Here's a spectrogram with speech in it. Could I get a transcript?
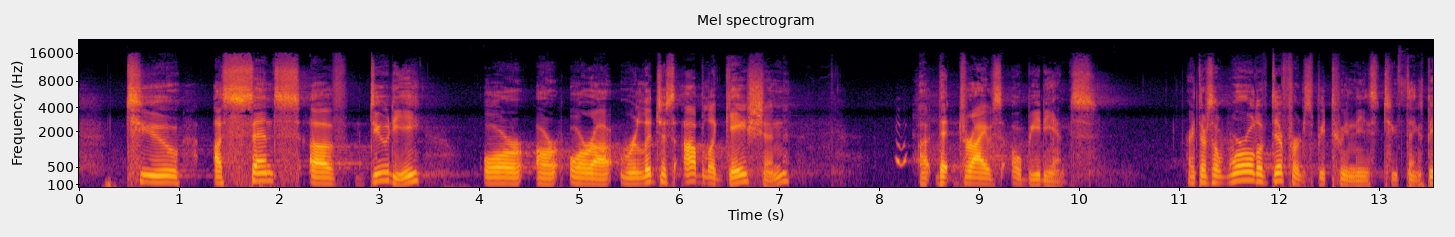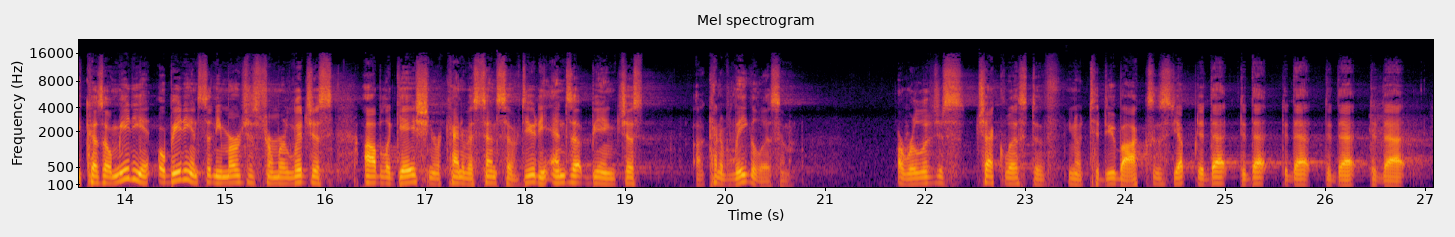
to a sense of duty or, or, or a religious obligation uh, that drives obedience. Right? There's a world of difference between these two things because obedience that emerges from religious obligation or kind of a sense of duty ends up being just a kind of legalism, a religious checklist of you know to-do boxes. Yep, did that, did that, did that, did that, did that,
